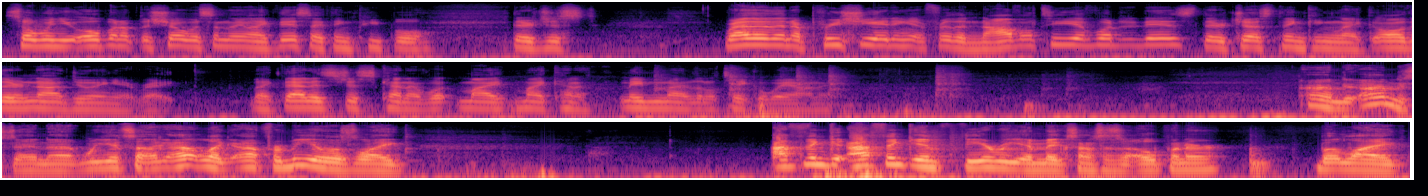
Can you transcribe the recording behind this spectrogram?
So when you open up the show with something like this, I think people they're just rather than appreciating it for the novelty of what it is, they're just thinking like, oh, they're not doing it right. Like that is just kind of what my my kind of maybe my little takeaway on it. I, understand that. We get like, like for me, it was like I think I think in theory it makes sense as an opener, but like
